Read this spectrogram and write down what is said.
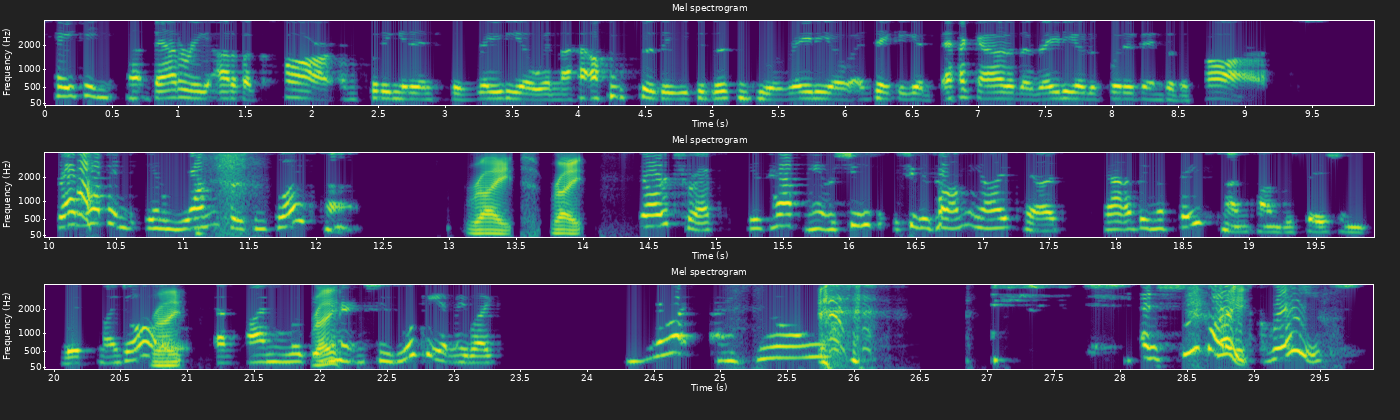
taking a battery out of a car and putting it into the radio in the house so that you could listen to a radio and taking it back out of the radio to put it into the car. That happened in one person's lifetime. Right, right. Star Trek is happening. You know, she was she was on the iPad having a FaceTime conversation with my daughter. Right. And I'm looking right. at her and she's looking at me like, What are you and she thought right. it was great.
